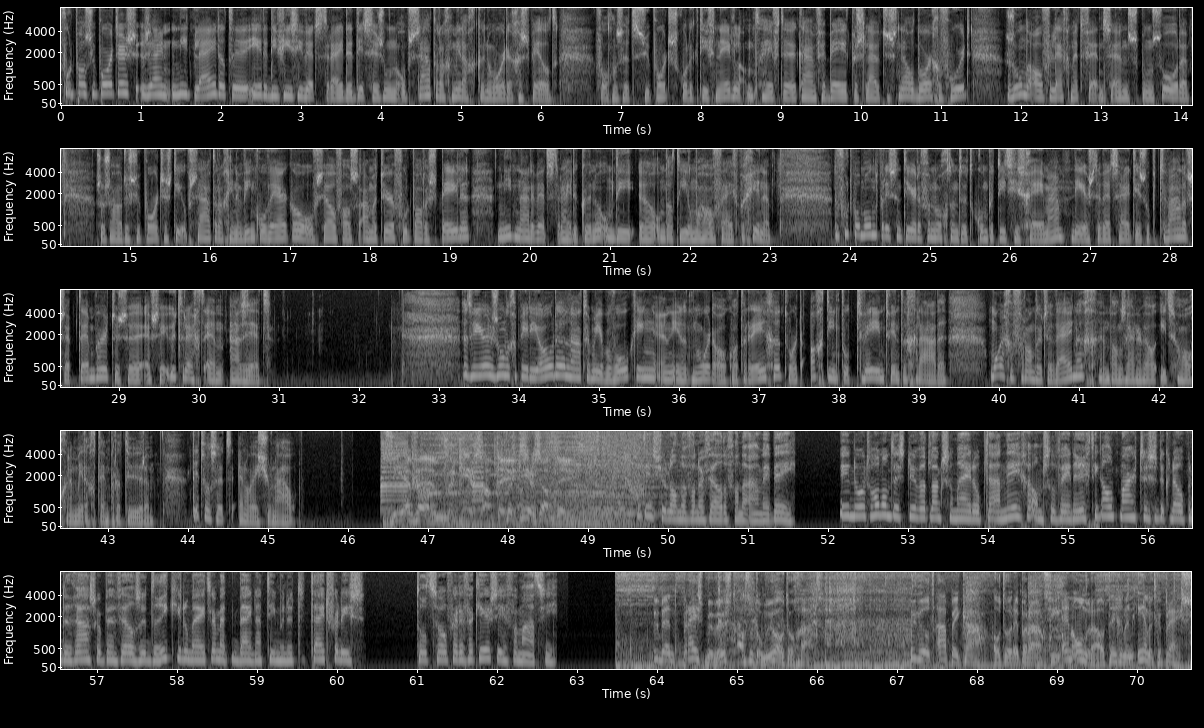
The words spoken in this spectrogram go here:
Voetbalsupporters zijn niet blij dat de eredivisiewedstrijden dit seizoen op zaterdagmiddag kunnen worden gespeeld. Volgens het supporterscollectief Nederland heeft de KNVB het besluit te snel doorgevoerd zonder overleg met fans en sponsoren. Zo zouden supporters die op zaterdag in een winkel werken of zelf als amateurvoetballer spelen niet naar de wedstrijden kunnen die, uh, omdat die om half vijf beginnen. De Voetbalbond presenteerde vanochtend het competitieschema. De eerste wedstrijd is op 12 september tussen FC Utrecht en AZ. Het weer, zonnige periode, later meer bewolking en in het noorden ook wat regen. Het wordt 18 tot 22 graden. Morgen verandert er weinig en dan zijn er wel iets hogere middagtemperaturen. Dit was het NOS Journaal. ZFM, verkeersupdate. verkeersupdate. Dit is Jolanda van der Velde van de ANWB. In Noord-Holland is het nu wat langzaam rijden op de A9 Amstelveen richting Alkmaar... tussen de knopende Raasdorp en Velzen 3 kilometer met bijna 10 minuten tijdverlies. Tot zover de verkeersinformatie. U bent prijsbewust als het om uw auto gaat. U wilt APK, autoreparatie en onderhoud tegen een eerlijke prijs.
